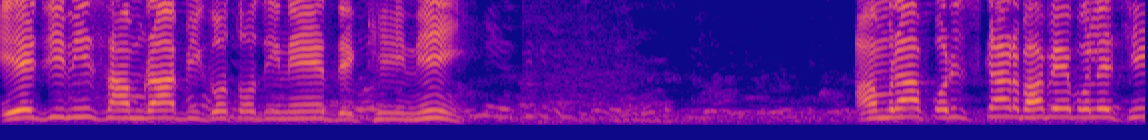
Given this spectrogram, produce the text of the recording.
এ জিনিস আমরা বিগত দিনে দেখিনি। আমরা পরিষ্কারভাবে বলেছি,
